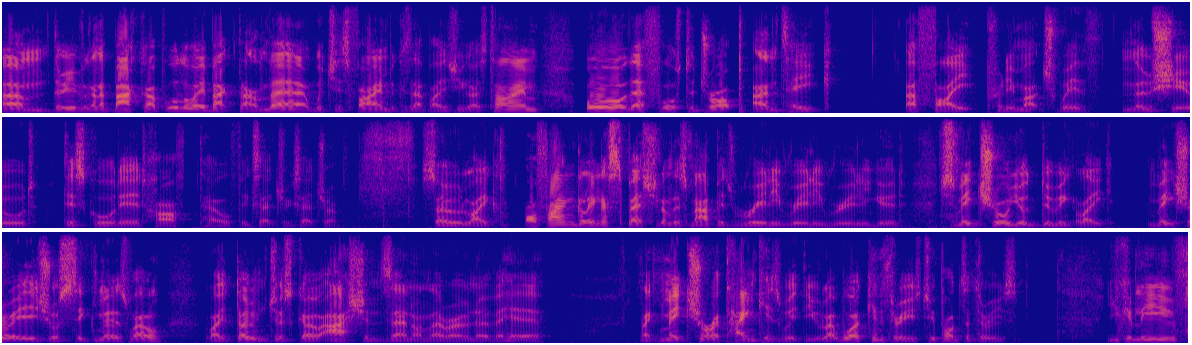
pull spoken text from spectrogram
Um, they're either going to back up all the way back down there, which is fine because that buys you guys time, or they're forced to drop and take a fight pretty much with no shield, discorded, half health, etc., etc. So like off angling, especially on this map, is really, really, really good. Just make sure you're doing like make sure it is your Sigma as well. Like don't just go Ashe and Zen on their own over here. Like make sure a tank is with you. Like working threes, two pods of threes. You can leave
